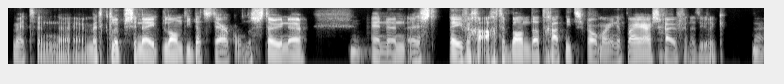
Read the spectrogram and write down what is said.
met, een, uh, met clubs in Nederland die dat sterk ondersteunen. Hm. En een, een stevige achterban, dat gaat niet zomaar in een paar jaar schuiven natuurlijk. Nee.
